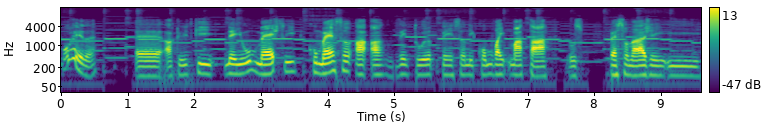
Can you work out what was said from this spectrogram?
morrer, né? É, acredito que nenhum mestre começa a, a, aventura pensando em como vai matar os personagens e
